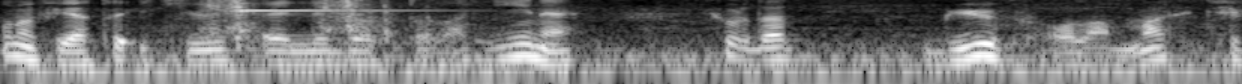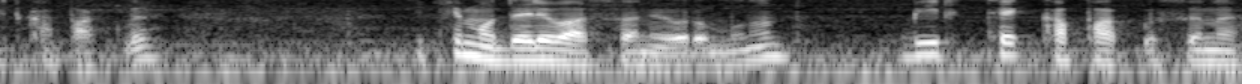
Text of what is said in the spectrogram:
Bunun fiyatı 254 dolar. Yine şurada büyük olan var. Çift kapaklı. İki modeli var sanıyorum bunun. Bir tek kapaklısını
